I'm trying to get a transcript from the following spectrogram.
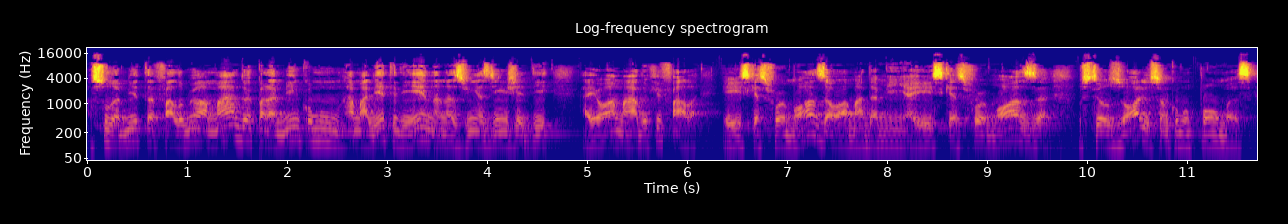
A sulamita fala: O meu amado é para mim como um ramalhete de hena nas vinhas de Engedi. Aí é o amado que fala: Eis que és formosa, ó amada minha, eis que és formosa, os teus olhos são como pombas.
